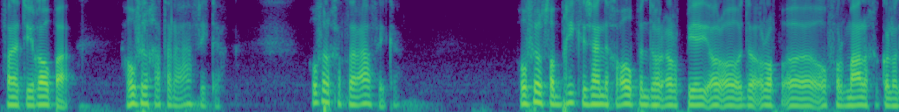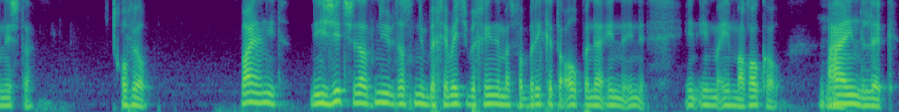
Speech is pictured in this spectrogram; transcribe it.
vanuit Europa. Hoeveel gaat er naar Afrika? Hoeveel gaat er naar Afrika? Hoeveel fabrieken zijn er geopend door, Europee- door Europ- eh, voormalige kolonisten? Hoeveel? Bijna niet. Je ziet ze dat nu, dat ze nu een beetje beginnen met fabrieken te openen in, in, in, in, in Marokko. Eindelijk.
